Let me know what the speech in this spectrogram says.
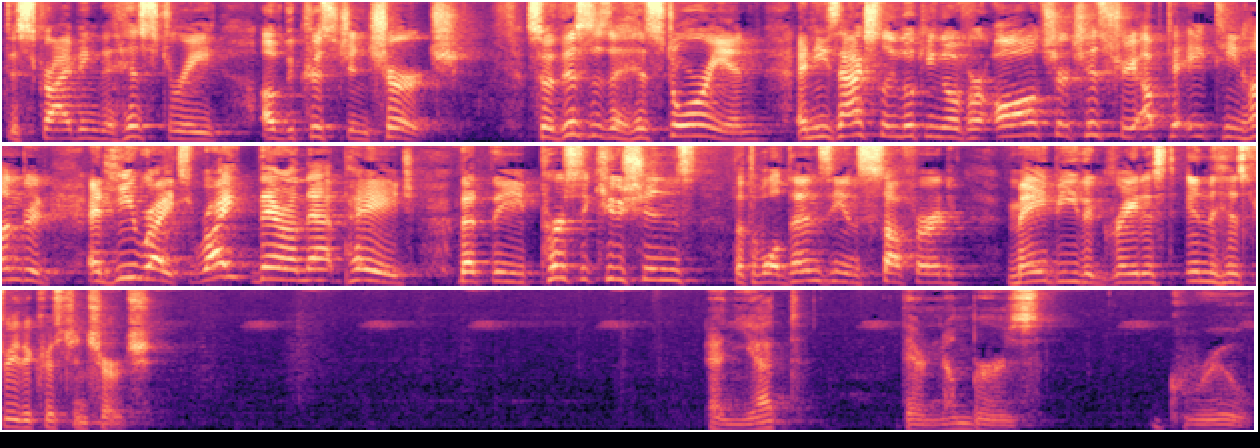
describing the history of the Christian church. So, this is a historian, and he's actually looking over all church history up to 1800, and he writes right there on that page that the persecutions that the Waldensians suffered may be the greatest in the history of the Christian church. And yet, their numbers grew.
